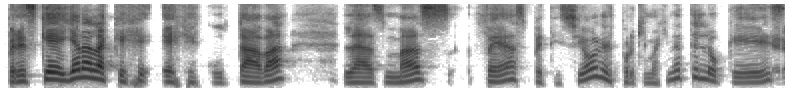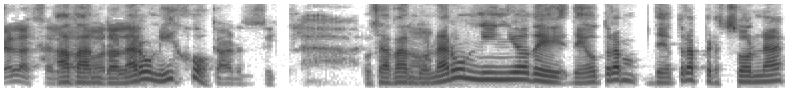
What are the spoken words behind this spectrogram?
Pero es que ella era la que eje- ejecutaba las más feas peticiones, porque imagínate lo que es abandonar un hijo. sí, claro. O sea, abandonar un niño de, de otra, de otra persona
